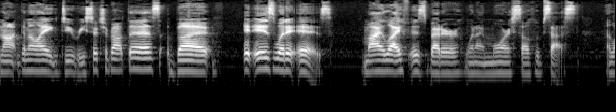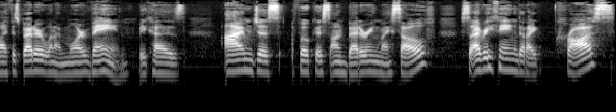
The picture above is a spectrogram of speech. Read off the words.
not going to like do research about this, but it is what it is. My life is better when I'm more self obsessed. My life is better when I'm more vain because I'm just focused on bettering myself. So everything that I cross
